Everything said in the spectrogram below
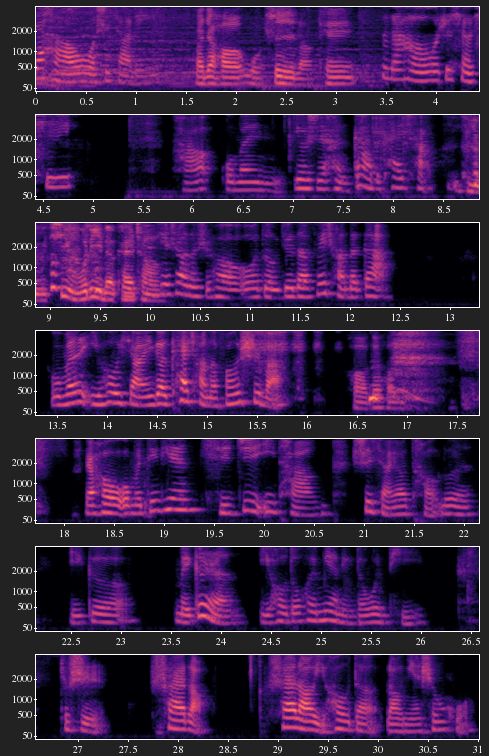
大家好，我是小林。大家好，我是老 K。大家好，我是小西。好，我们又是很尬的开场，有气无力的开场。每次介绍的时候，我总觉得非常的尬。我们以后想一个开场的方式吧。好的，好的。然后我们今天齐聚一堂，是想要讨论一个每个人以后都会面临的问题，就是衰老。衰老以后的老年生活。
